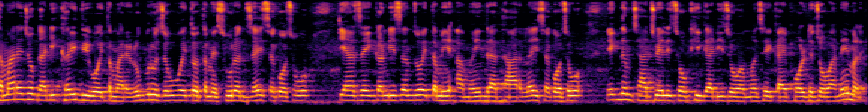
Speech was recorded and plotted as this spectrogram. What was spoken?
તમારે જો ગાડી ખરીદવી હોય, તમારે રૂબરૂ જવું હોય, તો તમે સુરત જઈ શકો છો. ત્યાં જઈ કન્ડિશન જોઈ તમે આ મહિન્દ્રા થાર લઈ શકો છો. એકદમ સાચવેલી ચોખ્ખી ગાડી જોવા મળશે, કાંઈ ફોલ્ટ જોવા નહીં મળે.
